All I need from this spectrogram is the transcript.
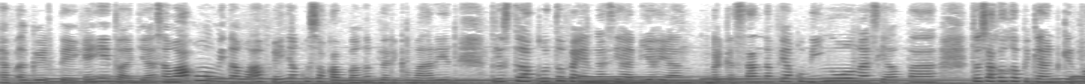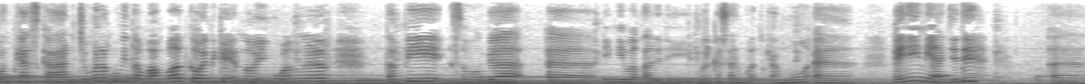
have a good day. Kayaknya itu aja. Sama aku mau minta maaf kayaknya aku sokap banget dari kemarin. Terus tuh aku tuh pengen ngasih hadiah yang berkesan tapi aku bingung ngasih apa. Terus aku kepikiran bikin podcast kan. Cuman aku minta maaf banget kalau ini kayak annoying banget. Tapi semoga uh, ini bakal jadi berkesan buat kamu uh, kayaknya ini aja deh. Uh,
